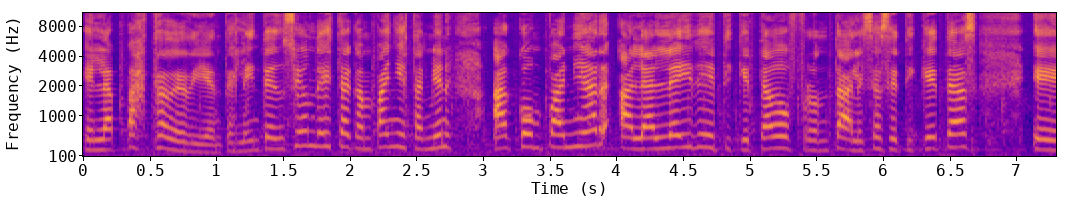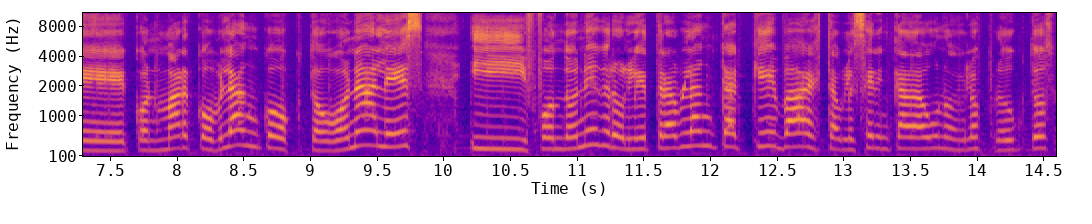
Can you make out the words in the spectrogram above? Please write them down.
en la pasta de dientes. La intención de esta campaña es también acompañar a la ley de etiquetado frontal, esas etiquetas eh, con marco blanco, octogonales y fondo negro, letra blanca, que va a establecer en cada uno de los productos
